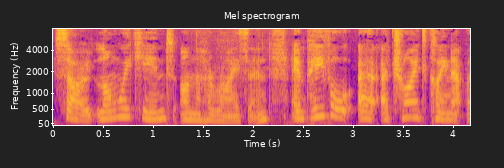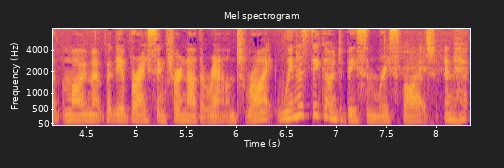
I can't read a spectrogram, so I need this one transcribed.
So, long weekend on the horizon, and people are, are, trying to clean up at the moment, but they're bracing for another round, right? When is there going to be some respite? And,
